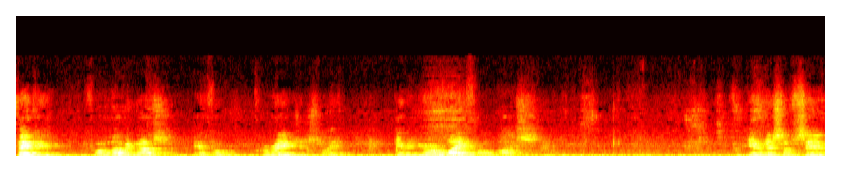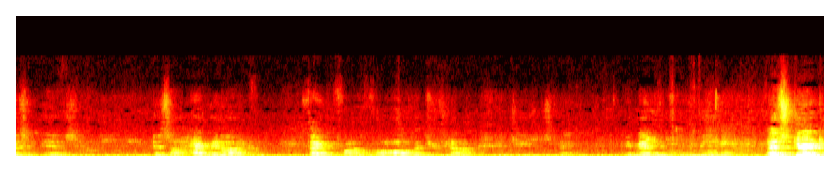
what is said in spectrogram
Thank you for loving us and for courageously giving your life for us. Forgiveness of sins is, is a happy life. Thank you, Father, for all that you've done. In Jesus' name, amen. Let's turn to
